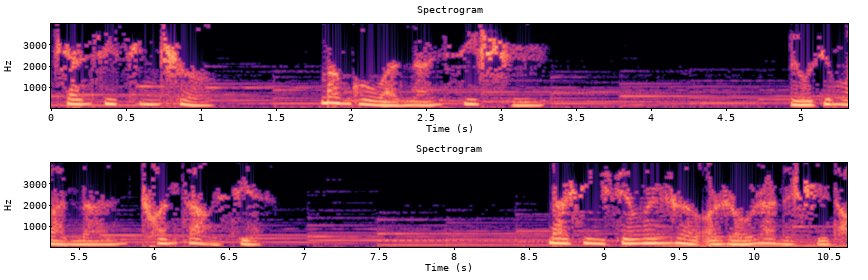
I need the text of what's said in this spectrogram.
山溪清澈。漫过皖南溪石，流经皖南川藏线。那是一些温润而柔软的石头，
